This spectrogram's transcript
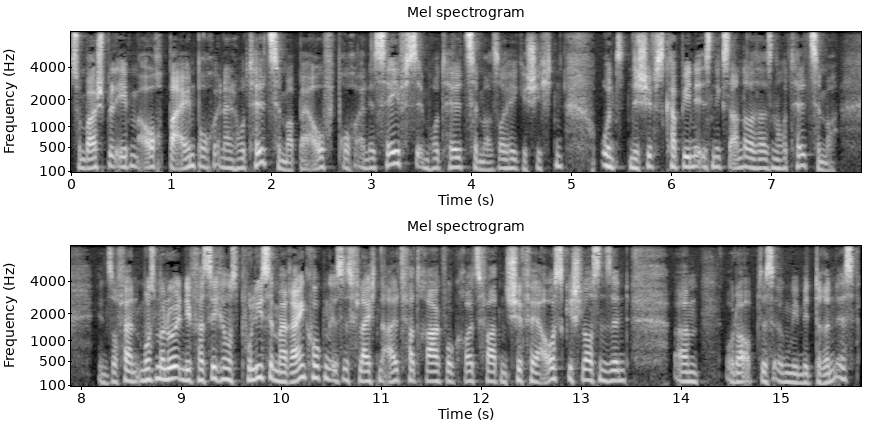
zum Beispiel eben auch bei Einbruch in ein Hotelzimmer, bei Aufbruch eines Safes im Hotelzimmer, solche Geschichten. Und eine Schiffskabine ist nichts anderes als ein Hotelzimmer. Insofern muss man nur in die Versicherungspolice mal reingucken. Ist es vielleicht ein Altvertrag, wo Kreuzfahrten Schiffe ausgeschlossen sind ähm, oder ob das irgendwie mit drin ist.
